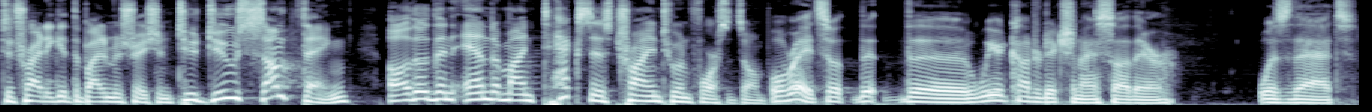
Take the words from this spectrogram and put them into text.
To try to get the Biden administration to do something other than undermine Texas trying to enforce its own. Well, right. So the the weird contradiction I saw there was that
